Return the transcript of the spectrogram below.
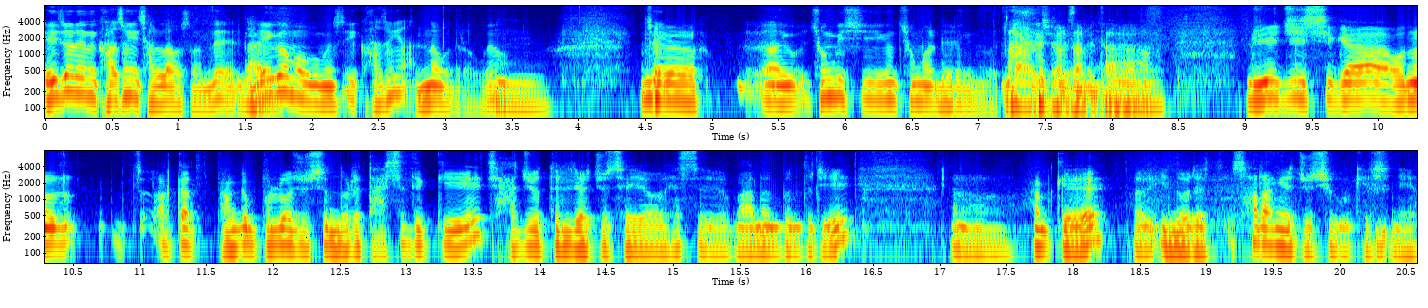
예전에는 가성이 잘 나왔었는데 나이가 먹으면서 이 가성이 안 나오더라고요. 네. 음. 저 아, 이거 정비 씨는 정말 매력 있는 것 같아요. 맞아요. 감사합니다. 네. 류지 씨가 오늘 아까 방금 불러주신 노래 다시 듣기 자주 들려주세요 했어요. 많은 분들이 어, 함께 어, 이 노래 사랑해 주시고 계시네요.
